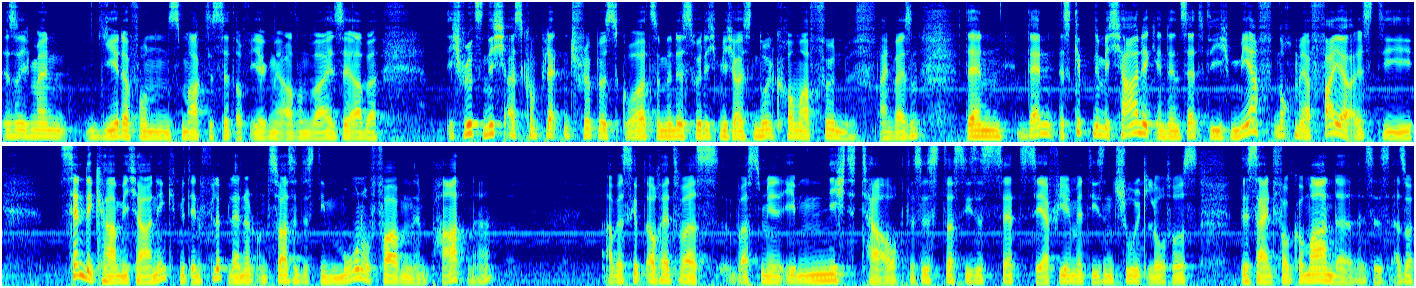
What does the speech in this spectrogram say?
Also ich meine, jeder von uns mag das Set auf irgendeine Art und Weise, aber ich würde es nicht als kompletten Triple Score, zumindest würde ich mich als 0,5 einweisen. Denn, denn es gibt eine Mechanik in dem Set, die ich mehr, noch mehr feiere als die Zendikar-Mechanik mit den Flipländern. Und zwar sind es die monofarbenen Partner. Aber es gibt auch etwas, was mir eben nicht taugt. Das ist, dass dieses Set sehr viel mit diesen Jeweled Lotus Design for Commander es ist. Also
